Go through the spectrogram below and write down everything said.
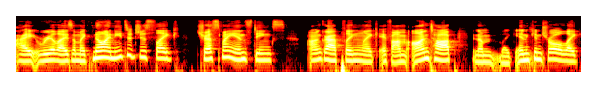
I realize I'm like, no, I need to just like trust my instincts on grappling. Like if I'm on top and I'm like in control, like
